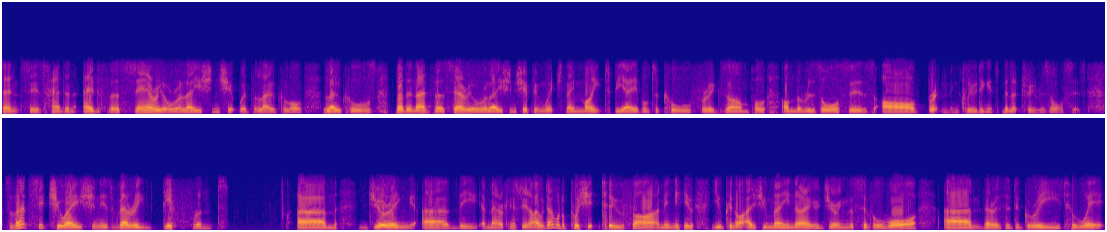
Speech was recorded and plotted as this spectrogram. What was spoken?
senses, had an adversarial relationship with the local or locals, but an adversarial relationship in which they might be able to call, for example, on the resources of Britain, including its military resources. So that situation is very different um, during uh, the American history. I don't want to push it too far. I mean, you you cannot, as you may know, during the Civil War, um, there is a degree to which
